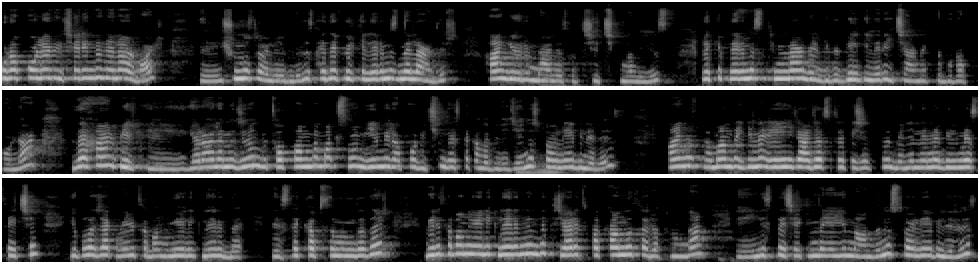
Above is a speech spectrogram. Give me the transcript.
Bu raporların içeriğinde neler var? E, şunu söyleyebiliriz. Hedef ülkelerimiz nelerdir? Hangi ürünlerle satışa çıkmalıyız? Rakiplerimiz kimlerdir gibi bilgileri içermekte bu raporlar ve her bir e, yararlanıcının da toplamda maksimum 20 rapor için destek alabileceğini söyleyebiliriz. Aynı zamanda yine e-ihracat stratejisinin belirlenebilmesi için yapılacak veri tabanı üyelikleri de destek kapsamındadır. Veri tabanı üyeliklerinin de Ticaret Bakanlığı tarafından e, liste şeklinde yayınlandığını söyleyebiliriz.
